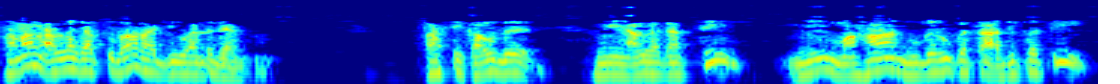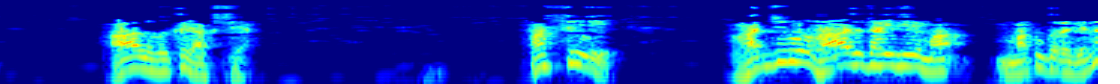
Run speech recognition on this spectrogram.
Taman අල්ලගත්තු බව රජුවන්ට දැනුණා. පස්සේ කවුද මේ අල්ලගත්තේ? මේ මහා නුගරුකට අධිපති ආලවක යක්ෂයා. පස්සේ රජුගේ රාජධෛර්යය මතු කරගෙන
